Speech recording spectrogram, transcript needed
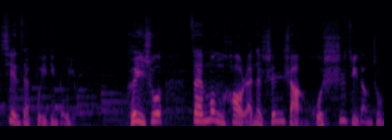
现在不一定都有。可以说，在孟浩然的身上或诗句当中，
